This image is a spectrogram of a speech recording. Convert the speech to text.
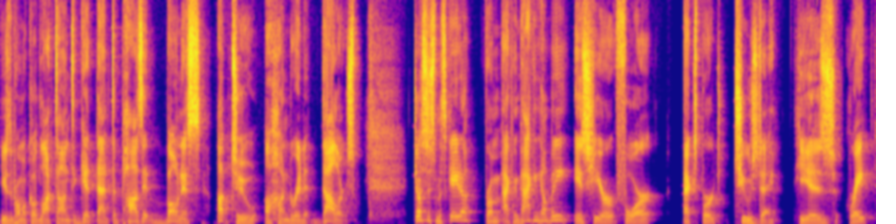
Use the promo code Locked On to get that deposit bonus up to $100. Justice Mosqueda from Acme Packing Company is here for Expert Tuesday. He is great.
